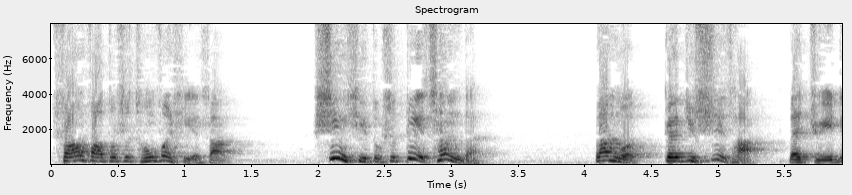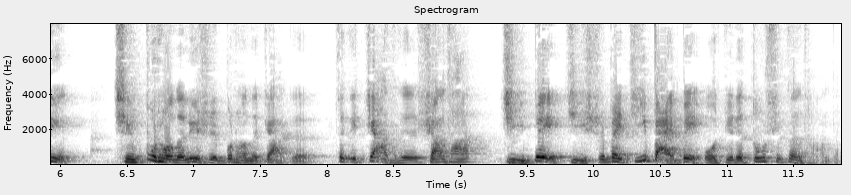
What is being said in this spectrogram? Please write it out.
双方都是充分协商，信息都是对称的，那么根据市场来决定。请不同的律师，不同的价格，这个价格相差几倍、几十倍、几百倍，我觉得都是正常的。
